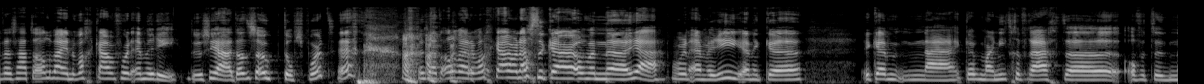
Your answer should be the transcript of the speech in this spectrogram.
we, zaten allebei in de wachtkamer voor het MRI. Dus ja, dat is ook topsport. Hè? we zaten allebei in de wachtkamer naast elkaar om een, uh, ja, voor een MRI. En ik, uh, ik, heb, nou, ik heb maar niet gevraagd of het een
